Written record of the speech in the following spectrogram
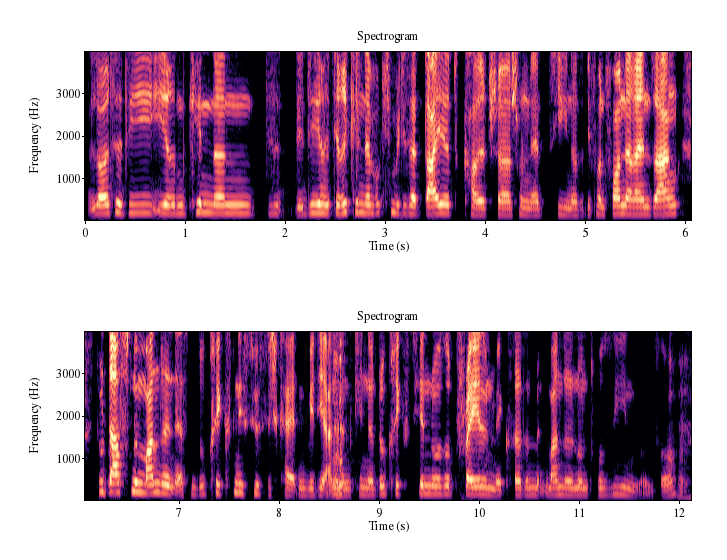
Leute, die ihren Kindern, die, die, ihre Kinder wirklich mit dieser Diet Culture schon erziehen. Also die von vornherein sagen, du darfst nur Mandeln essen, du kriegst nicht Süßigkeiten wie die anderen mhm. Kinder, du kriegst hier nur so Trail Mix, also mit Mandeln und Rosinen und so. Mhm.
